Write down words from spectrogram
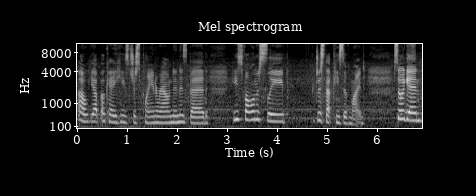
oh, yep, okay, he's just playing around in his bed. He's fallen asleep. Just that peace of mind. So again,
